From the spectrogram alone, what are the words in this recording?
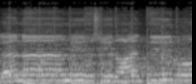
ولنا من شرعة الرحمن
